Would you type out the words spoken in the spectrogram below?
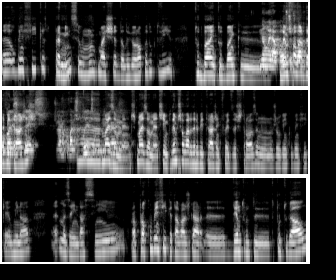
uh, o Benfica, para mim, saiu muito mais cedo da Liga Europa do que devia. Tudo bem, tudo bem que. Não era a Podemos falar de arbitragens. Jogaram com vários suplentes. Ah, mais ou menos, mais ou menos. Sim, podemos falar de arbitragem que foi desastrosa no, no jogo em que o Benfica é eliminado, ah, mas ainda assim, eh, para, para o que o Benfica estava a jogar dentro de, de Portugal,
